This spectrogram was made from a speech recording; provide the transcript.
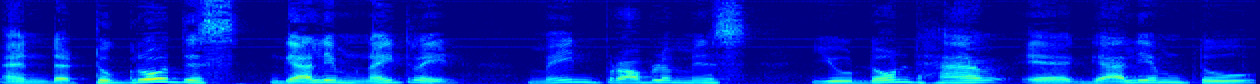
And to grow this gallium nitride main problem is you do not have a gallium to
